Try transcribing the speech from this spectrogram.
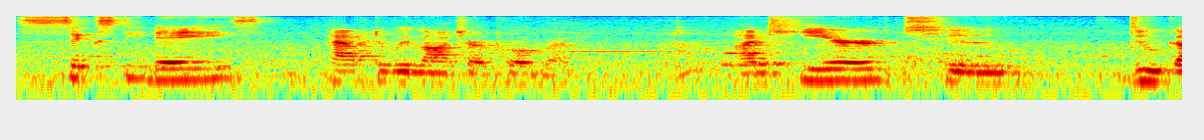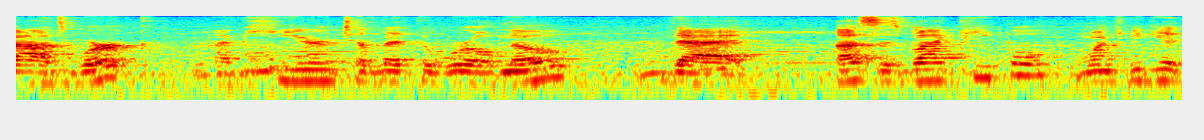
60 days after we launch our program. I'm here to do God's work. I'm here to let the world know that us as black people, once we get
